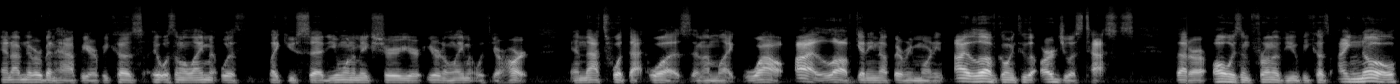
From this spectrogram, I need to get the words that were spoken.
and I've never been happier because it was in alignment with, like you said, you want to make sure you're you're in alignment with your heart, and that's what that was. And I'm like, wow, I love getting up every morning. I love going through the arduous tasks that are always in front of you because I know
